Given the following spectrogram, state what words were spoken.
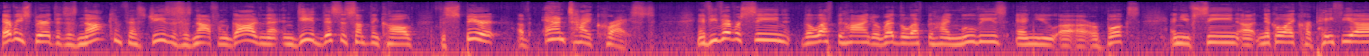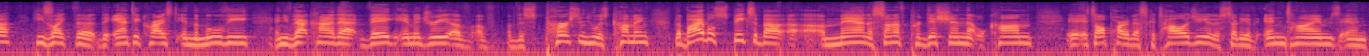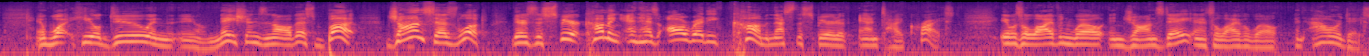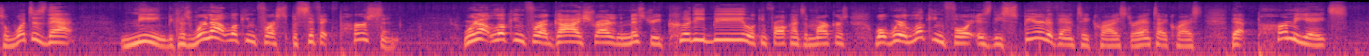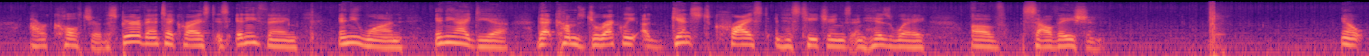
every spirit that does not confess Jesus is not from God, and that indeed this is something called the spirit of Antichrist. If you've ever seen the Left Behind or read the Left Behind movies and you uh, uh, or books, and you've seen uh, Nicolae Carpathia, he's like the, the Antichrist in the movie, and you've got kind of that vague imagery of, of, of this person who is coming. The Bible speaks about a, a, man, a son of perdition that will come. It's all part of eschatology or the study of end times and, and what he'll do and you know nations and all this. But John says, look, there's the spirit coming and has already come, and that's the spirit of Antichrist. It was alive and well in John's day, and it's alive and well in our day. So, what does that mean? Because we're not looking for a specific person. We're not looking for a guy shrouded in mystery. Could he be? Looking for all kinds of markers. What we're looking for is the spirit of Antichrist or Antichrist that permeates our culture. The spirit of Antichrist is anything, anyone, any idea that comes directly against Christ and his teachings and his way of salvation. You know,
